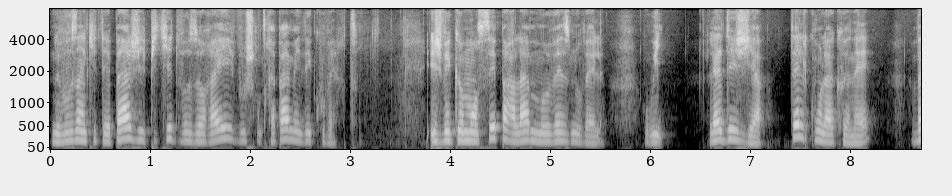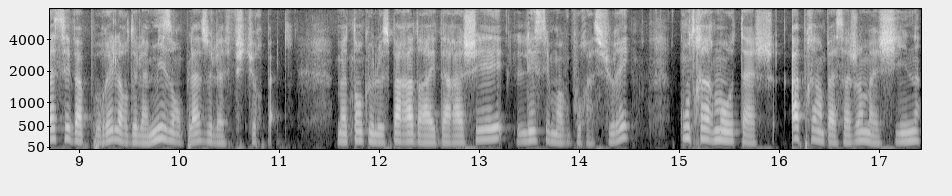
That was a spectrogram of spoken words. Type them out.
Ne vous inquiétez pas, j'ai pitié de vos oreilles, vous chanterez pas mes découvertes. Et je vais commencer par la mauvaise nouvelle. Oui, la DGA, telle qu'on la connaît, va s'évaporer lors de la mise en place de la future PAC. Maintenant que le sparadrap est arraché, laissez-moi vous rassurer, contrairement aux tâches après un passage en machine,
